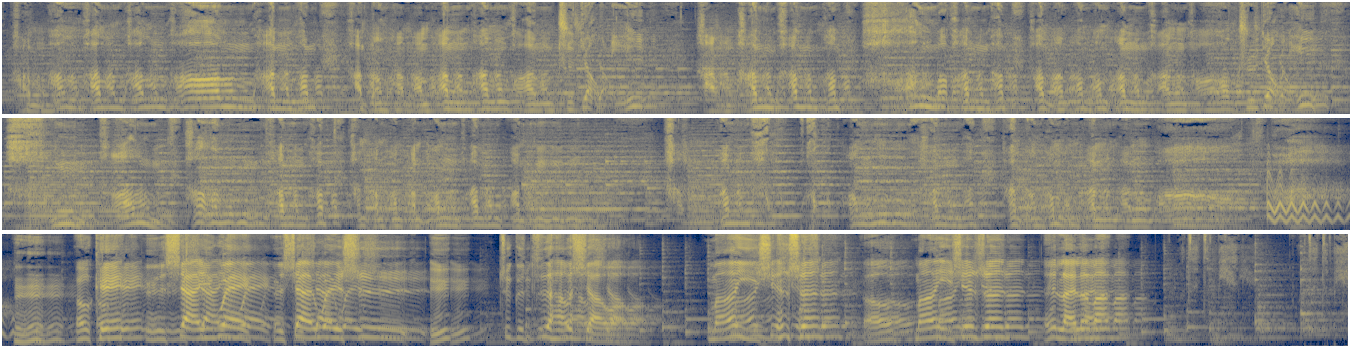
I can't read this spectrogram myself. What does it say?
喊喊喊喊喊喊喊喊喊喊吃掉你！喊喊喊喊喊喊喊喊喊喊喊吃掉你！喊喊喊喊喊喊喊喊喊喊喊喊喊喊喊喊 ham ham ham OK，下一位，下一位是，咦，这个字好小啊。蚂蚁先生，哦，蚂蚁先生，哎，来了吗？我在这边，我在这边。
